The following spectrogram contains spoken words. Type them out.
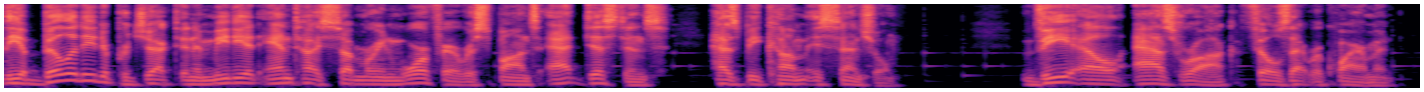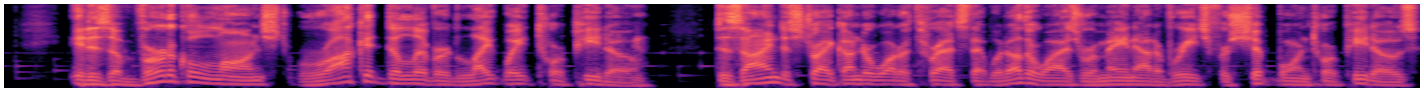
the ability to project an immediate anti-submarine warfare response at distance has become essential. VL ASROC fills that requirement. It is a vertical-launched, rocket-delivered lightweight torpedo designed to strike underwater threats that would otherwise remain out of reach for shipborne torpedoes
